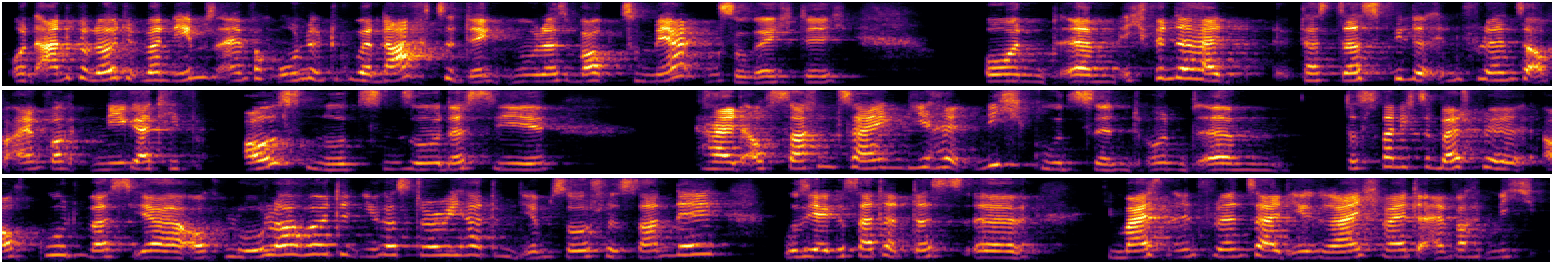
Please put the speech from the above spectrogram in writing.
und andere Leute übernehmen es einfach, ohne drüber nachzudenken oder es überhaupt zu merken so richtig. Und ähm, ich finde halt, dass das viele Influencer auch einfach negativ ausnutzen, so dass sie halt auch Sachen zeigen, die halt nicht gut sind. Und ähm, das fand ich zum Beispiel auch gut, was ja auch Lola heute in ihrer Story hat, mit ihrem Social Sunday, wo sie ja gesagt hat, dass äh, die meisten Influencer halt ihre Reichweite einfach nicht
